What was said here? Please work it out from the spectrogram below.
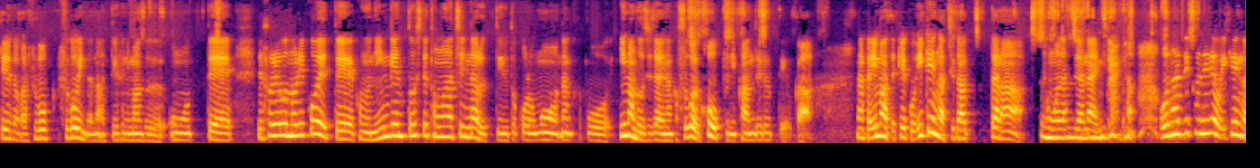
ていうのがすごくすごいんだなっていうふうにまず思ってでそれを乗り越えてこの人間として友達になるっていうところもなんかこう今の時代なんかすごいホープに感じるっていうかなんか今って結構意見が違ったら友達じゃないみたいな、同じ国でも意見が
